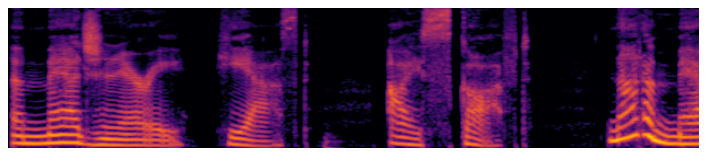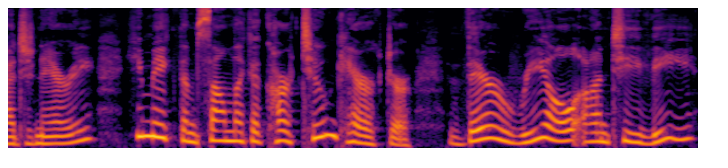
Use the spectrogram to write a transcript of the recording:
imaginary? he asked. I scoffed. Not imaginary. You make them sound like a cartoon character. They're real on TV.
